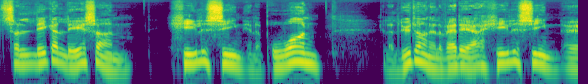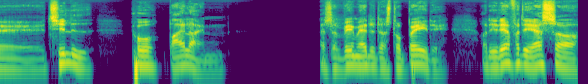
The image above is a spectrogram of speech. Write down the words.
så ligger læseren hele sin, eller brugeren, eller lytteren, eller hvad det er, hele sin øh, tillid på bylinen. Altså, hvem er det, der står bag det? Og det er derfor, det er så...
